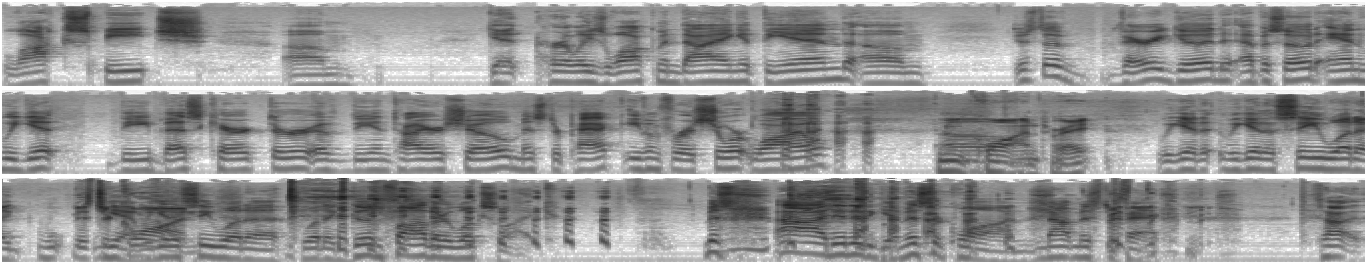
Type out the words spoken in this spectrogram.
Locke speech. Um, get Hurley's Walkman dying at the end. Um, just a very good episode, and we get the best character of the entire show, Mr. Paik, even for a short while. I mean, um, Kwon, right? We get we get to see what a Mr. Yeah, Kwon. we get to see what a what a good father looks like. Mr. Ah, I did it again, Mr. Kwon, not Mr. Paik. Talk,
